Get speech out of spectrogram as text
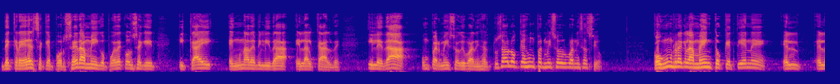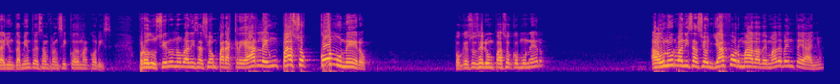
de creerse que por ser amigo puede conseguir y cae en una debilidad el alcalde y le da un permiso de urbanización. ¿Tú sabes lo que es un permiso de urbanización? Con un reglamento que tiene el, el Ayuntamiento de San Francisco de Macorís. Producir una urbanización para crearle un paso comunero porque eso sería un paso comunero, a una urbanización ya formada de más de 20 años,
